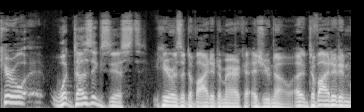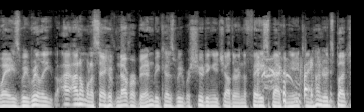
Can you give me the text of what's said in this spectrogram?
Carol, what does exist here is a divided America, as you know, uh, divided in ways we really, I, I don't want to say have never been because we were shooting each other in the face back in the 1800s, but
